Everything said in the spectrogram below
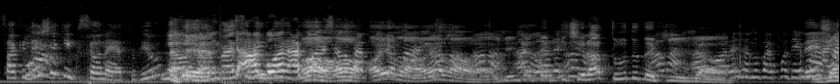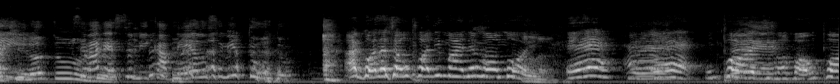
Só que deixa aqui com o seu neto, viu? Não, É. não, Vai agora, agora Ó, já não vai poder olha lá, mais. olha lá. ó. Olha A gente já agora teve que já- tirar tudo daqui Olha lá, já. ó. Agora já não vai poder Deixa mais. Já aí. tirou tudo. Você vai ver sumir cabelo, sumir tudo. Agora já não pode mais, né, meu amor? Olha lá. É, é, um pode, É. vovó, um pode.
